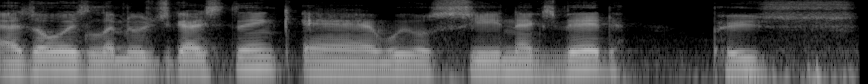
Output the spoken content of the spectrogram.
as always, let me know what you guys think and we will see you next vid. Peace.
